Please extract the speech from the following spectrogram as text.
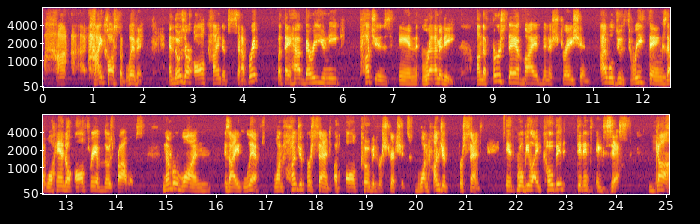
high, high cost of living. And those are all kind of separate, but they have very unique touches in remedy. On the first day of my administration, I will do three things that will handle all three of those problems. Number one is I lift 100% of all COVID restrictions. 100%. It will be like COVID didn't exist. Gone.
